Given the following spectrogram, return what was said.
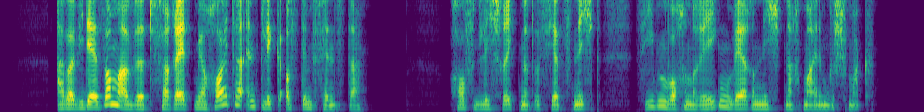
Aber wie der Sommer wird, verrät mir heute ein Blick aus dem Fenster. Hoffentlich regnet es jetzt nicht. Sieben Wochen Regen wären nicht nach meinem Geschmack.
